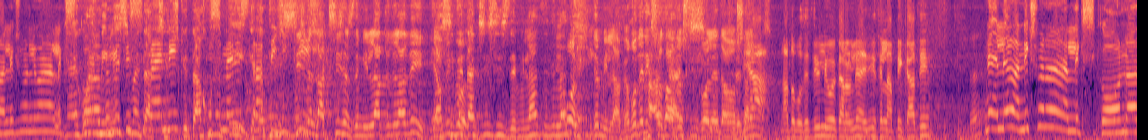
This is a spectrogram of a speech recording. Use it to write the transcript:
να ανοίξουμε λίγο ένα λεξικό. έχουν να δούμε μιλήσει τι μεταξύ σημαίνει, τους και τα τι έχουν σημαίνει πει και τα έχουν στρατηγική. Εσείς μεταξύ σας δεν μιλάτε δηλαδή; Για Εσείς μήπως. μεταξύ σας δεν μιλάτε δηλαδή; Όχι, δεν μιλάμε. Εγώ δεν ήξερα ότι θα δώσει την Νικολέτα ο Παιδιά, Σάκης. να τοποθετεί λίγο η Καρολίνα, γιατί ήθελα να πει κάτι. Ναι, λέω να ανοίξουμε ένα λεξικό, να,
